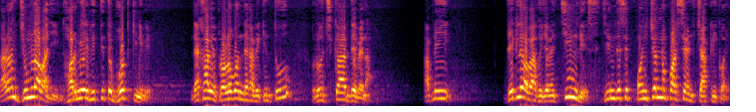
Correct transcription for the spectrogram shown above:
কারণ জুমলাবাজি, ধর্মের ভিত্তিতে ভোট কিনবে। দেখাবে, প্রলোভন দেখাবে, কিন্তু রোজগার দেবে না। আপনি দেখলে অবাক হয়ে যাবেন, চীন দেশ, চীন দেশে পঞ্চান্ন পার্সেন্ট চাকরি করে।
